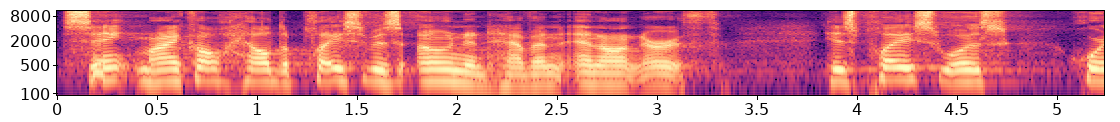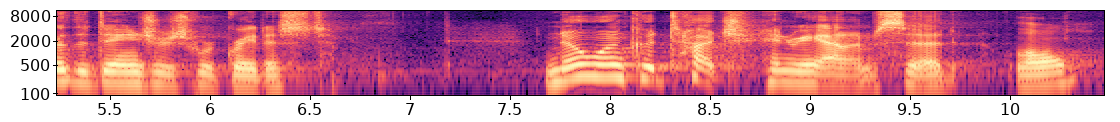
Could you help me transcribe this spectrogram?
St. Michael held a place of his own in heaven and on earth. His place was where the dangers were greatest. No one could touch, Henry Adams said, Lowell.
